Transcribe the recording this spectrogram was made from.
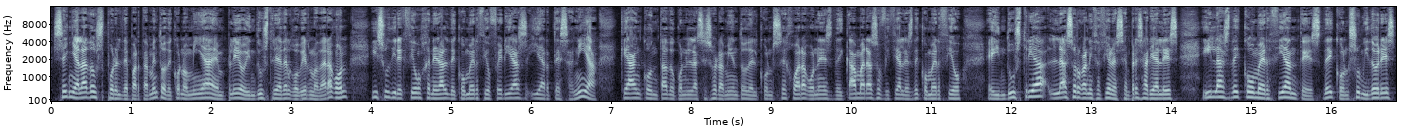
señalados por el Departamento de Economía, Empleo e Industria del Gobierno de Aragón y su Dirección General de Comercio, Ferias y Artesanía, que han contado con el asesoramiento del Consejo Aragonés de Cámaras Oficiales de Comercio e Industria, las organizaciones empresariales y las de comerciantes, de consumidores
